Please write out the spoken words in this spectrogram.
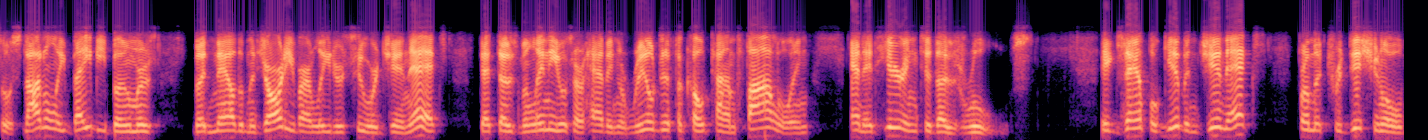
So it's not only baby boomers, but now the majority of our leaders who are Gen X, that those millennials are having a real difficult time following and adhering to those rules example given, Gen X, from a traditional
